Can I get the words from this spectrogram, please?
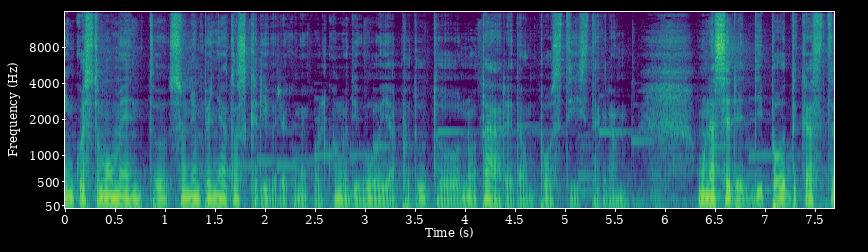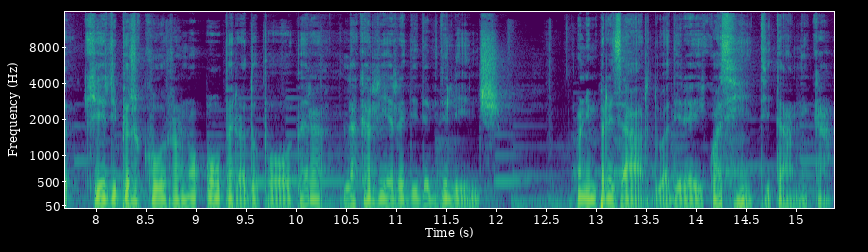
In questo momento sono impegnato a scrivere, come qualcuno di voi ha potuto notare da un post Instagram, una serie di podcast che ripercorrono opera dopo opera la carriera di David Lynch. Un'impresa ardua, direi quasi titanica.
